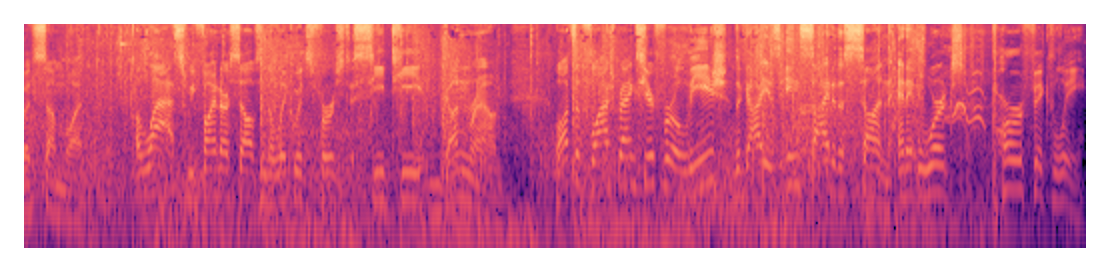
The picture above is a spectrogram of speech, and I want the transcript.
But somewhat. Alas, we find ourselves in the Liquid's first CT gun round. Lots of flashbangs here for Elige. The guy is inside of the sun, and it works perfectly.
